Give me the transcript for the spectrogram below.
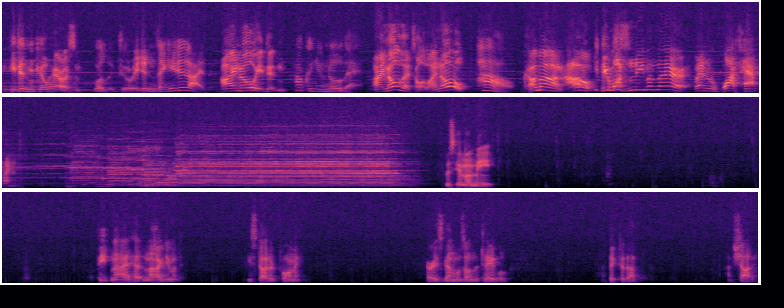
He didn't kill Harrison. Well, the jury didn't think he did either. I know he didn't. How can you know that? I know that's all. I know. How? Come on, out. He wasn't even there. Then what happened? It was him or me. Pete and I had an argument. He started for me. Harry's gun was on the table. I picked it up. I shot him.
